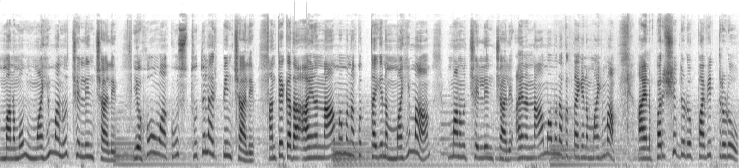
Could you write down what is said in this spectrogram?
మనము మహిమను చెల్లించాలి. యహోవాకు స్థుతులు అర్పించాలి. అంతే కదా ఆయన నామమునకు తగిన మహిమ మనము చెల్లించాలి. ఆయన నామమునకు తగిన మహిమ ఆయన పరిశుద్ధుడు పవిత్రుడు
